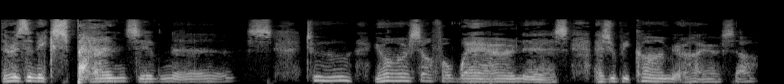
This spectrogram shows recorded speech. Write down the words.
There is an expansiveness to your self-awareness as you become your higher self.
